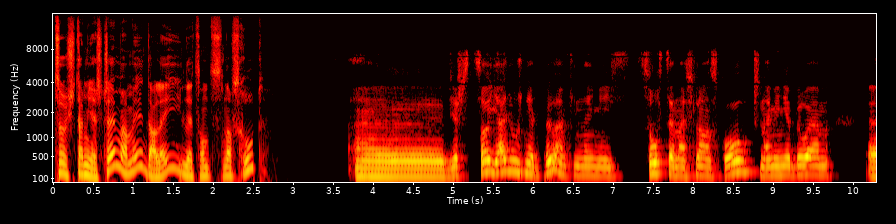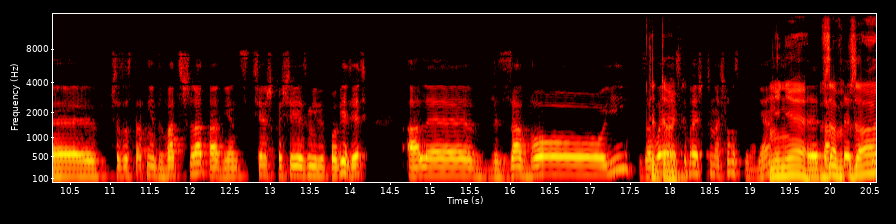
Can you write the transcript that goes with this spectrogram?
coś tam jeszcze mamy dalej, lecąc na wschód? E, wiesz co, ja już nie byłem w innej miejscówce na Śląsku, przynajmniej nie byłem e, przez ostatnie 2-3 lata, więc ciężko się jest mi wypowiedzieć, ale w Zawoi, Zawoja tak. jest chyba jeszcze na Śląsku, no nie? Nie, nie, e, za, też... za,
